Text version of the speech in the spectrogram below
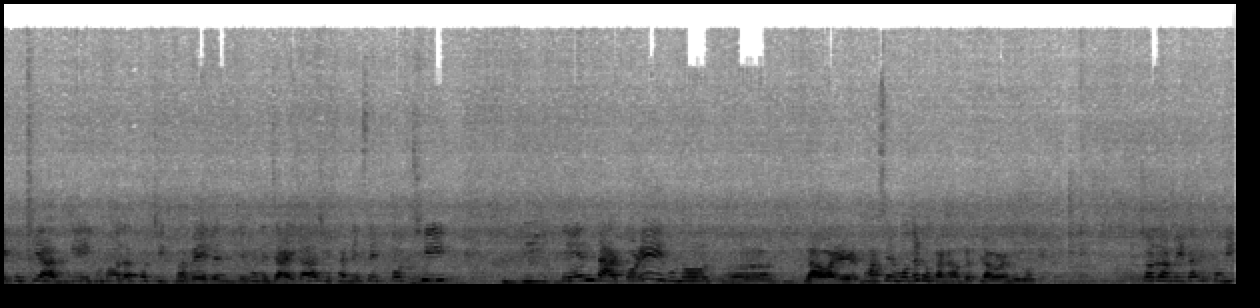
রেখেছি, আজকে এগুলো দেখো ঠিকভাবে এদের যেখানে জায়গা সেখানে সেট করছি দেন তারপরে এগুলো ফ্লাওয়ারের ভাসের মধ্যে ঢোকানো হবে ফ্লাওয়ারগুলোকে চলো আমি এটা করি।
